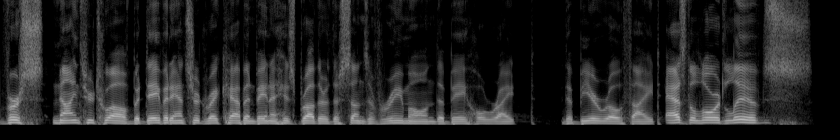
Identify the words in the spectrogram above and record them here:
Verse 9 through 12 But David answered Rechab and Baanah, his brother, the sons of Rimmon, the Behorite, the Beerothite, as the Lord lives,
